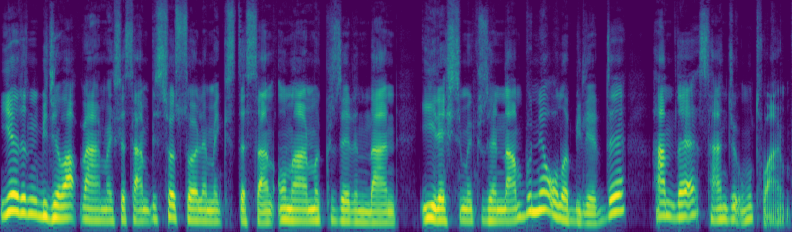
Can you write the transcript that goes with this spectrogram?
yarın bir cevap vermek istesen, bir söz söylemek istesen, onarmak üzerinden, iyileştirmek üzerinden bu ne olabilirdi? Hem de sence umut var mı?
